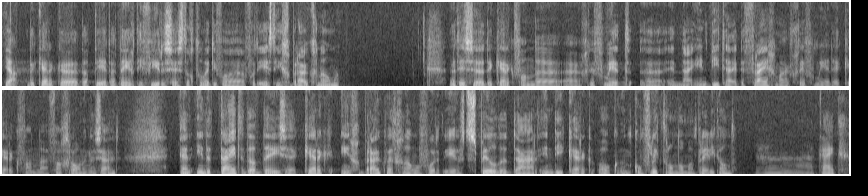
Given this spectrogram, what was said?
Ja, de kerk dateert uit 1964. Toen werd hij voor, voor het eerst in gebruik genomen. Het is de kerk van de gereformeerd, in, nou, in die tijd de vrijgemaakt gereformeerde kerk van, van Groningen-Zuid. En in de tijd dat deze kerk in gebruik werd genomen voor het eerst, speelde daar in die kerk ook een conflict rondom een predikant. Ah, kijk,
